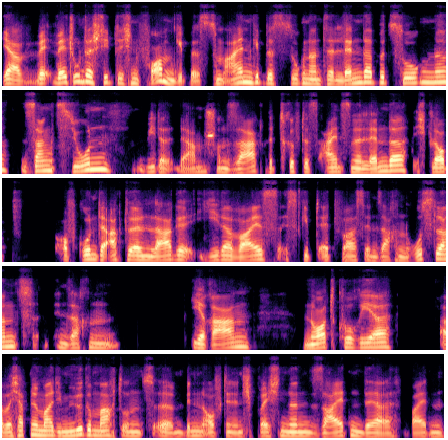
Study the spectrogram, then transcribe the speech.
ja, welche unterschiedlichen Formen gibt es? Zum einen gibt es sogenannte länderbezogene Sanktionen. Wie der Name schon sagt, betrifft es einzelne Länder. Ich glaube, aufgrund der aktuellen Lage, jeder weiß, es gibt etwas in Sachen Russland, in Sachen Iran, Nordkorea. Aber ich habe mir mal die Mühe gemacht und äh, bin auf den entsprechenden Seiten der beiden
